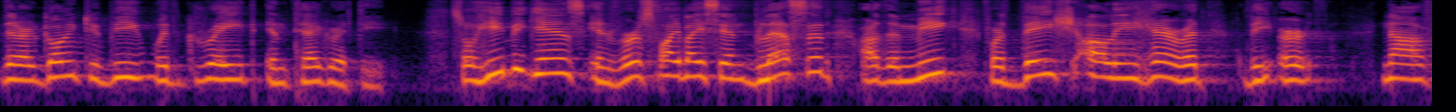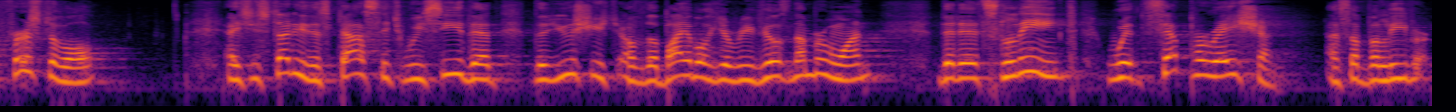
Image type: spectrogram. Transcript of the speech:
that are going to be with great integrity. So he begins in verse 5 by saying, Blessed are the meek, for they shall inherit the earth. Now, first of all, as you study this passage, we see that the usage of the Bible here reveals number one, that it's linked with separation as a believer.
